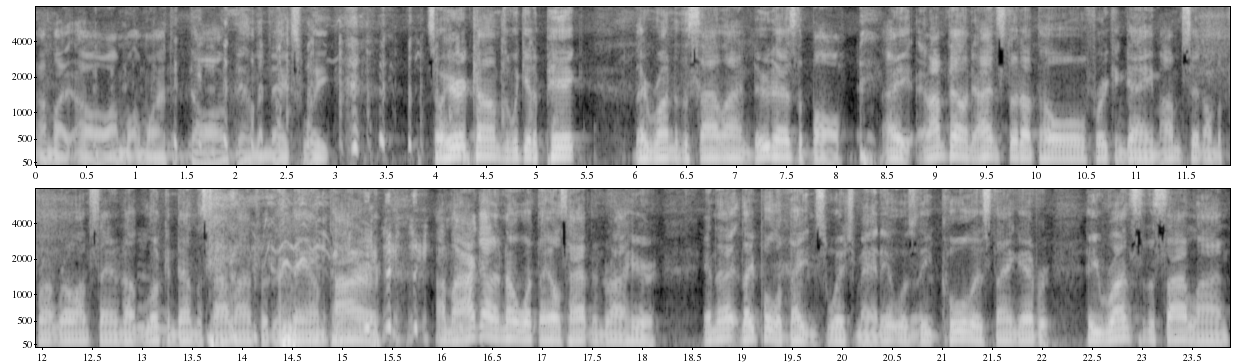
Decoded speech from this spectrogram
I'm like, oh, I'm, I'm gonna have to dog them the next week. So here it comes, and we get a pick. They run to the sideline. Dude has the ball. Hey, and I'm telling you, I hadn't stood up the whole freaking game. I'm sitting on the front row. I'm standing up, looking down the sideline for this damn tire. I'm like, I got to know what the hell's happening right here. And they, they pull a bait and switch, man. It was the coolest thing ever. He runs to the sideline.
